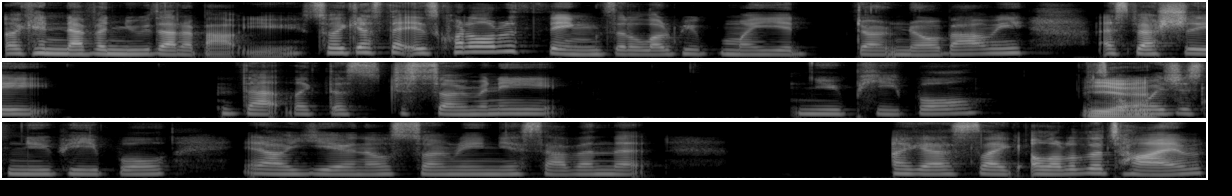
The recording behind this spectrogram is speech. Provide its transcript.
like I never knew that about you. So I guess there is quite a lot of things that a lot of people in my year don't know about me, especially that like there's just so many new people it's yeah, always just new people in our year and there was so many in year seven that i guess like a lot of the time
